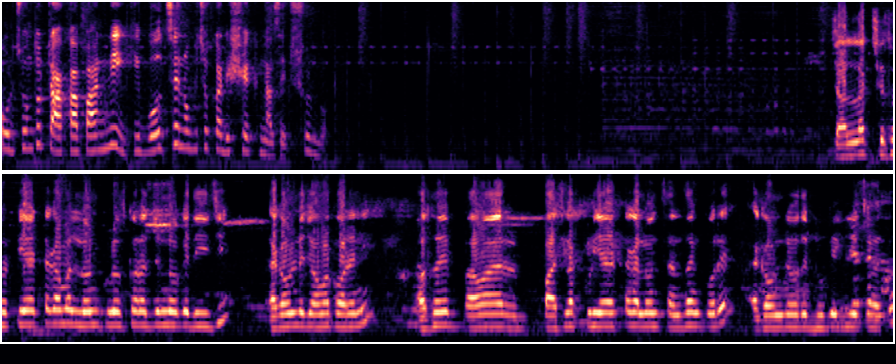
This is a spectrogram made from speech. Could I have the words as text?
পর্যন্ত টাকা পাননি। কি বলছেন অভিযোগকারী শেখ নাজির? শুনব। চার লাখ ছেষট্টি হাজার টাকা আমার লোন ক্লোজ করার জন্য ওকে দিয়েছি। অ্যাকাউন্টে জমা করেনি। অতএব আমার পাঁচ লাখ কুড়ি হাজার টাকা লোন স্যামসাং করে অ্যাকাউন্টে ওদের ঢুকে গিয়েছে হয়তো।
